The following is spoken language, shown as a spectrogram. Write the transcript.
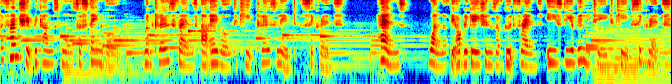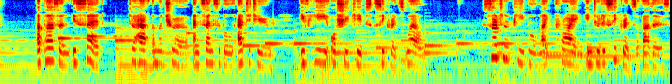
The friendship becomes more sustainable when close friends are able to keep close lived secrets. Hence, one of the obligations of good friends is the ability to keep secrets. A person is said to have a mature and sensible attitude if he or she keeps secrets well. Certain people like prying into the secrets of others,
